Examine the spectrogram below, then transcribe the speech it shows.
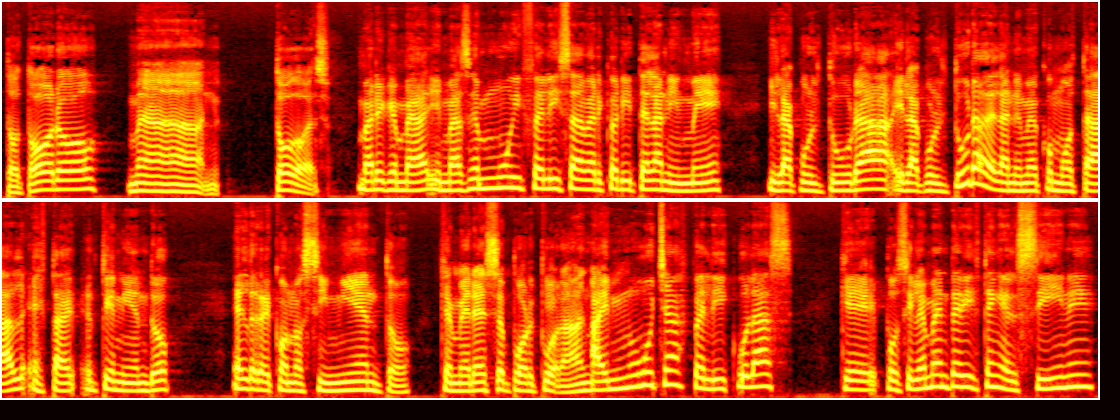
Totoro, man, todo eso. Mario, que me, y me hace muy feliz saber que ahorita el anime y la cultura y la cultura del anime como tal está teniendo el reconocimiento que merece porque hay muchas películas que posiblemente viste en el cine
